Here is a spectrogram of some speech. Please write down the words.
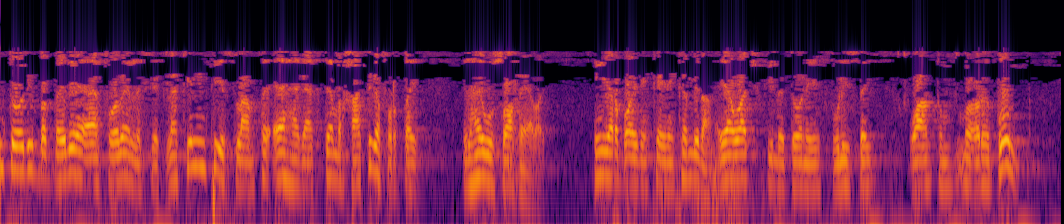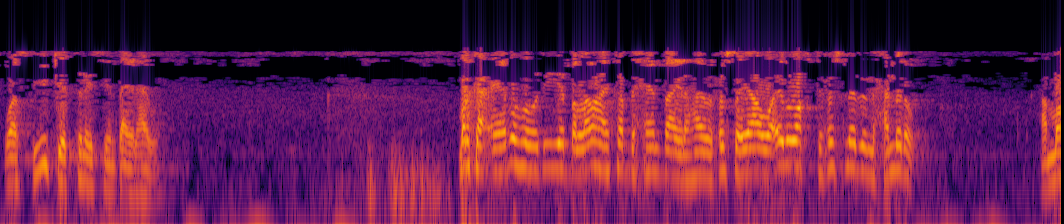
intoodii badnayd inay aafoodeen la sheeg laakiin intii islaamtay ee hagaagtay markhaatiga furtay ilaahay wuu soo reebay. In yarba idinka idinka mid ah ayaa waajibkii la doonayay fulisay. Wa antum mucriduun. Waa sii jeedsanaysiin baa ilahay wey marka ceebahoodii iyo ballamahay ka baxeen baa ilahay uu xusayaa id waqti xus nebi maxamedow. Ama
